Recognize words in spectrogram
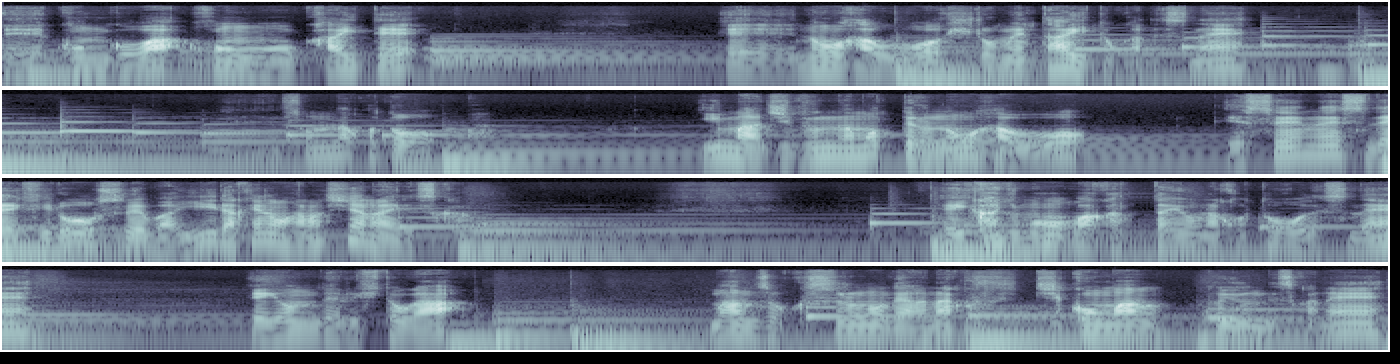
え、今後は本を書いて、えノウハウを広めたいとかですね、そんなことを今自分が持ってるノウハウを SNS で披露すればいいだけの話じゃないですか。いかにも分かったようなことをですね、読んでる人が満足するのではなく自己満というんですかね。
